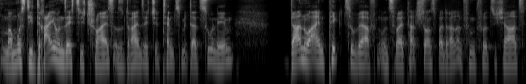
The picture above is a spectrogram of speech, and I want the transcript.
Man muss die 63 Tries, also 63 Attempts mit dazu nehmen. Da nur einen Pick zu werfen und zwei Touchdowns bei 345 Yards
